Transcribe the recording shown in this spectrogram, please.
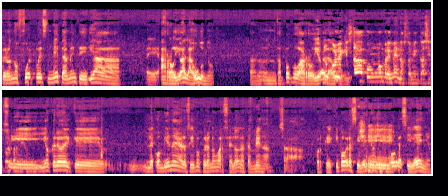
pero no fue pues netamente, diría, eh, arrolló a la U, ¿no? O sea, no- no- tampoco arrolló a Pero la U. que estaba con un hombre menos también casi todo el partido. Sí, yo creo de que le conviene a los equipos peruanos Barcelona también, ¿ah? O sea, porque equipo brasileño es Sí. equipo brasileño.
